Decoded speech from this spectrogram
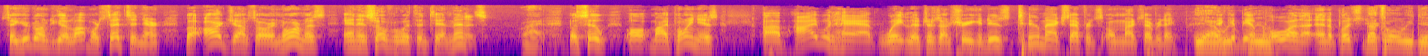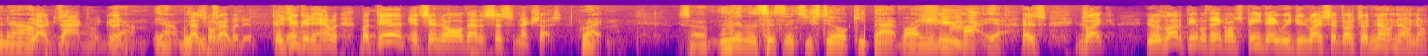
so you're going to get a lot more sets in there. But our jumps are enormous, and it's over within ten minutes. Right. But so, all, my point is, uh, I would have weightlifters. I'm sure you could do is two max efforts on max effort day. Yeah, it we- could be a we- pull and a, and a push. That's what we do now. Yeah, exactly. Good. Yeah, yeah. That's what too. I would do because Yeah. you could handle it. But then it's into all that assistant exercise. Right. So, and then the assistance, you still keep that volume Huge. high. Yeah. it's like you know, a lot of people think on speed day we do less stuff. So no, no, no.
